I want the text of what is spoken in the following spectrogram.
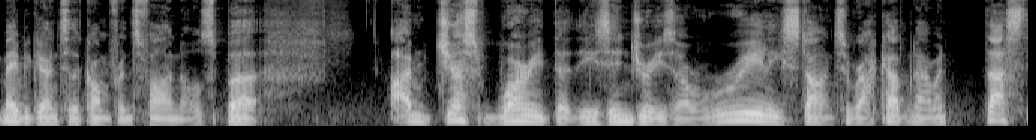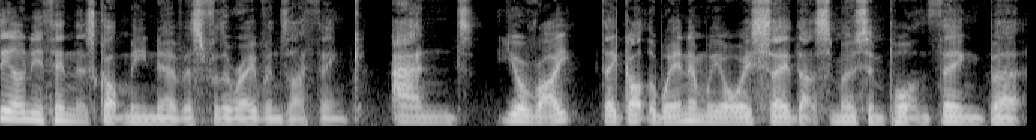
maybe going to the conference finals. But I'm just worried that these injuries are really starting to rack up now. And that's the only thing that's got me nervous for the Ravens, I think. And you're right, they got the win, and we always say that's the most important thing. But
